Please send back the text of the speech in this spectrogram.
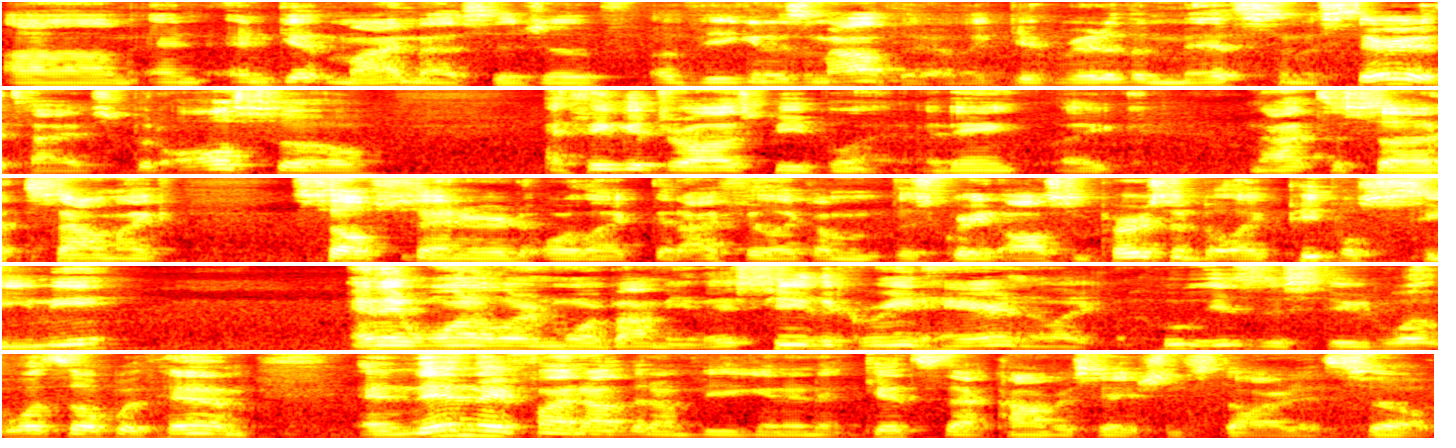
um, and and get my message of, of veganism out there. Like get rid of the myths and the stereotypes, but also I think it draws people in. I think like not to sound like self-centered or like that I feel like I'm this great awesome person, but like people see me and they want to learn more about me. They see the green hair and they're like, "Who is this dude? What, what's up with him?" And then they find out that I'm vegan, and it gets that conversation started. So,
